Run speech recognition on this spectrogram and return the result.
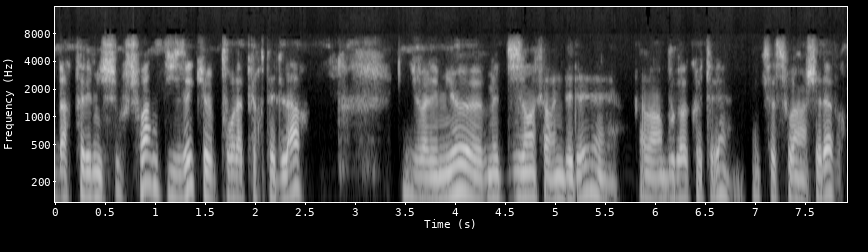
Barthélemy Schwartz disait que pour la pureté de l'art, il valait mieux mettre 10 ans à faire une BD, et avoir un boulot à côté, et que ce soit un chef-d'œuvre.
